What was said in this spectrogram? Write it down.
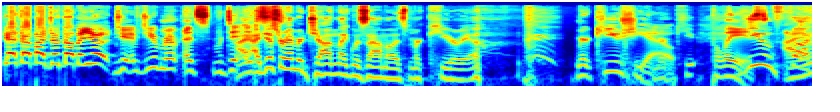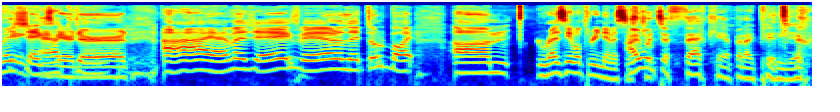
Yeah, do you bite your thumb at you? Do you, do you remember? It's I, ridiculous. I just remember John Leguizamo as Mercurio. Mercutio. Mercu- Please. You I am a fucking Shakespeare actor. nerd. I am a Shakespeare little boy. Um, Resident Evil 3 Nemesis. I went to fat camp and I pity you.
